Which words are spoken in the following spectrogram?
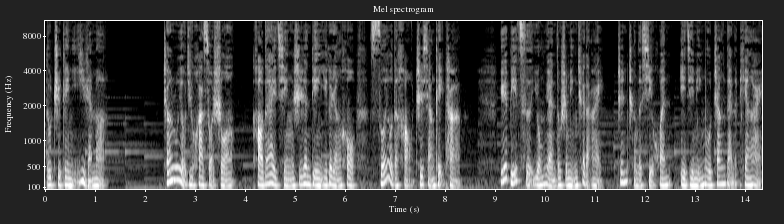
都只给你一人吗？诚如有句话所说，好的爱情是认定一个人后，所有的好只想给他，与彼此永远都是明确的爱、真诚的喜欢以及明目张胆的偏爱。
